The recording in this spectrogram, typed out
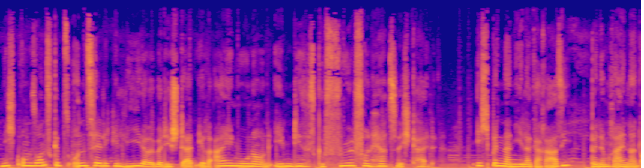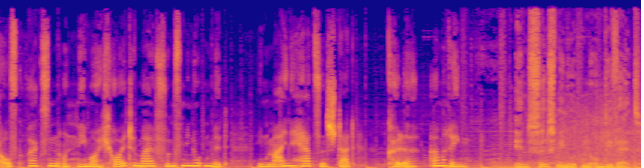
Nicht umsonst gibt es unzählige Lieder über die Stadt, ihre Einwohner und eben dieses Gefühl von Herzlichkeit. Ich bin Daniela Garasi, bin im Rheinland aufgewachsen und nehme euch heute mal fünf Minuten mit in meine Herzensstadt Kölle am Ring. In fünf Minuten um die Welt.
